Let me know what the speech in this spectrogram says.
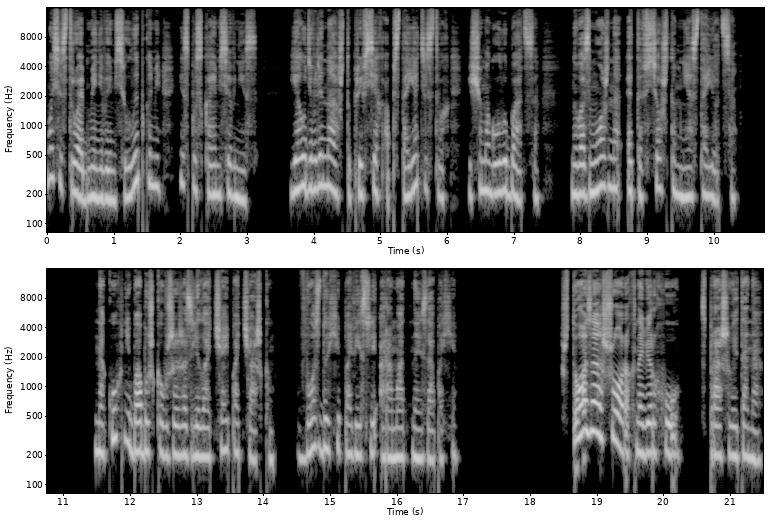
Мы с сестрой обмениваемся улыбками и спускаемся вниз. Я удивлена, что при всех обстоятельствах еще могу улыбаться, но, возможно, это все, что мне остается. На кухне бабушка уже разлила чай по чашкам. В воздухе повисли ароматные запахи. «Что за шорох наверху?» — спрашивает она.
